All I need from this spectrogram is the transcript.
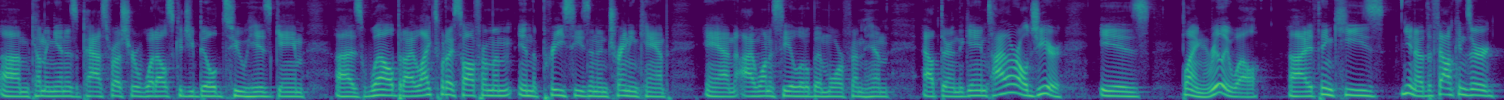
um, coming in as a pass rusher. What else could you build to his game uh, as well? But I liked what I saw from him in the preseason and training camp, and I want to see a little bit more from him out there in the game. Tyler Allgeier is playing really well. Uh, I think he's, you know, the Falcons are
